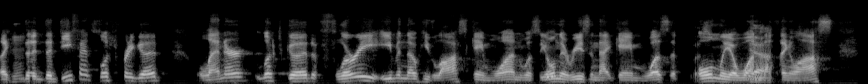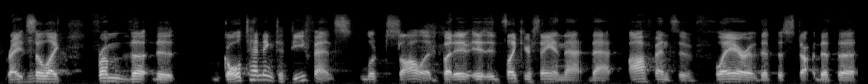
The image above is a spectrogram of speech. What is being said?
like Mhm. the, the defense looked pretty good. Leonard looked good. Fleury, even though he lost game one, was the only reason that game was only a one Yeah. nothing loss, right? Mhm. So like from the the goaltending to defense looked solid, but it, it, it's like you're saying that that offensive flair that the star, that the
